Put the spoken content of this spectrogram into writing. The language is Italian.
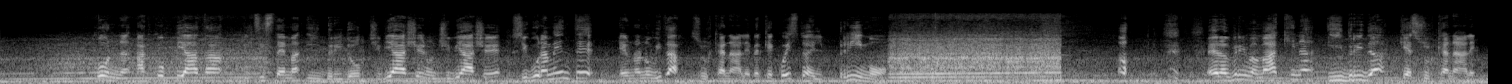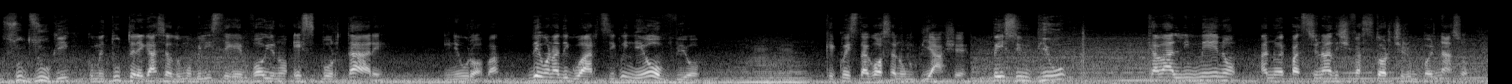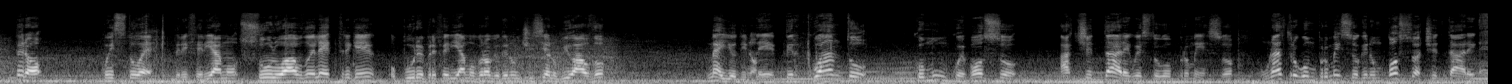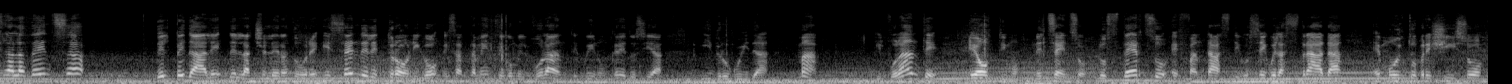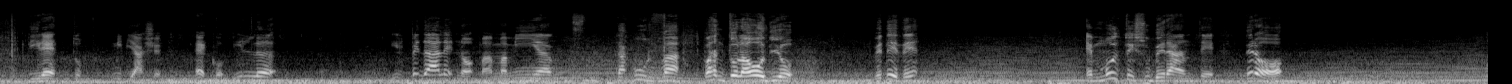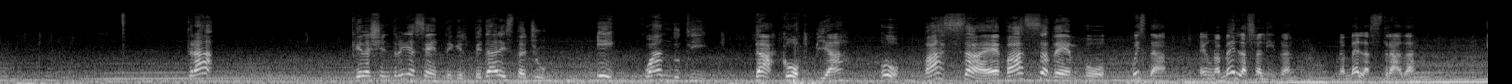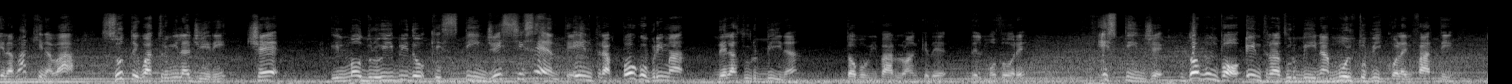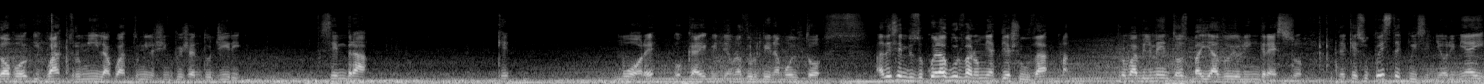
con accoppiata sistema ibrido. Ci piace, non ci piace? Sicuramente è una novità sul canale perché questo è il primo è la prima macchina ibrida che è sul canale. Suzuki, come tutte le case automobilistiche che vogliono esportare in Europa, devono adeguarsi, quindi è ovvio che questa cosa non piace. Peso in più, cavalli in meno, a noi appassionati ci fa storcere un po' il naso, però questo è. Preferiamo solo auto elettriche oppure preferiamo proprio che non ci siano più auto? Meglio di no. Per quanto comunque posso accettare questo compromesso, un altro compromesso che non posso accettare è la latenza del pedale dell'acceleratore. Essendo elettronico, esattamente come il volante, qui non credo sia idroguida, ma il volante è ottimo, nel senso lo sterzo è fantastico, segue la strada, è molto preciso, diretto, mi piace. Ecco, il, il pedale, no, mamma mia, sta curva, quanto la odio! Vedete? È molto esuberante, però tra che la centralina sente che il pedale sta giù e quando ti dà coppia, oh, passa, eh, passa tempo. Questa è una bella salita, una bella strada e la macchina va. Sotto i 4000 giri c'è il modulo ibrido che spinge e si sente, entra poco prima della turbina, dopo vi parlo anche de, del motore, e spinge. Dopo un po' entra la turbina, molto piccola infatti, dopo i 4000-4500 giri sembra che muore, ok? Quindi è una turbina molto... Ad esempio su quella curva non mi è piaciuta, ma probabilmente ho sbagliato io l'ingresso, perché su queste qui, signori miei,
